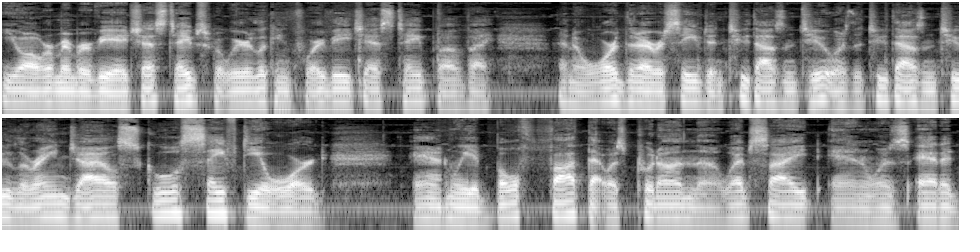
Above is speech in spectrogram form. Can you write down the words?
You all remember VHS tapes, but we were looking for a VHS tape of a, an award that I received in 2002. It was the 2002 Lorraine Giles School Safety Award. And we had both thought that was put on the website and was added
